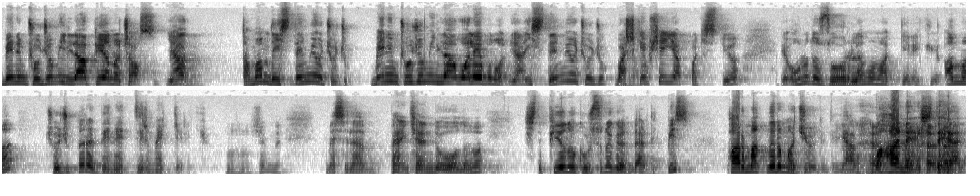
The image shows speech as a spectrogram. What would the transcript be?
benim çocuğum illa piyano çalsın. Ya tamam da istemiyor çocuk. Benim çocuğum illa voleybol oynuyor. Ya istemiyor çocuk. Başka bir şey yapmak istiyor. E onu da zorlamamak gerekiyor. Ama çocuklara denettirmek gerekiyor. Hı hı. Şimdi mesela ben kendi oğlumu işte piyano kursuna gönderdik biz. Parmaklarım acıyor dedi. Ya bahane işte yani.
